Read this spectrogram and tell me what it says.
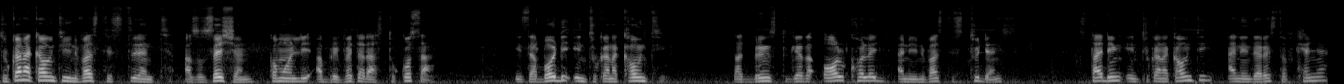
Turkana County University Student Association, commonly abbreviated as TUCUSA, is a body in Turkana County that brings together all college and university students studying in Turkana County and in the rest of Kenya,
